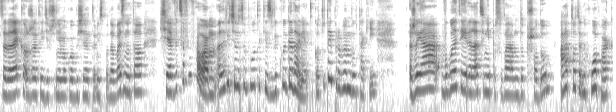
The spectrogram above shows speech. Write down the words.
za daleko, że tej dziewczynie mogłoby się to nie spodobać, no to się wycofywałam. Ale wiecie, no to było takie zwykłe gadanie. Tylko tutaj problem był taki, że ja w ogóle tej relacji nie posuwałam do przodu, a to ten chłopak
